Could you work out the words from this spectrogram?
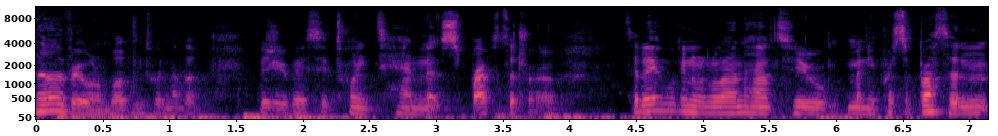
Hello everyone, and welcome to another Visual Basic 2010 Express tutorial. Today we're going to learn how to, when you press a button,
